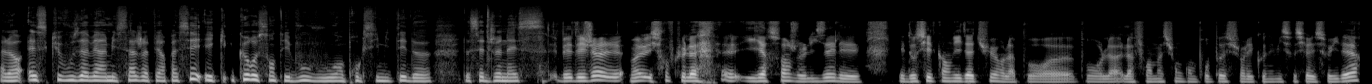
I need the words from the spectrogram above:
Alors, est-ce que vous avez un message à faire passer et que ressentez-vous, vous, en proximité de, cette jeunesse? Eh ben, Déjà, moi, il se trouve que là, hier soir, je lisais les, dossiers de candidature là, pour, euh, pour la, formation qu'on propose sur l'économie sociale et solidaire,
